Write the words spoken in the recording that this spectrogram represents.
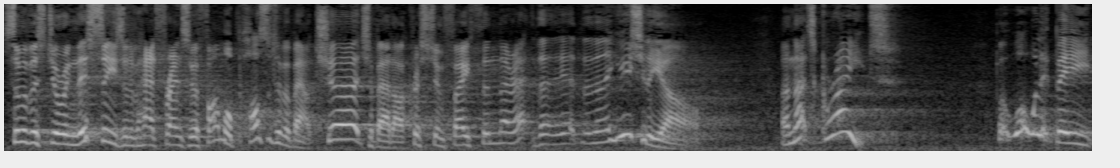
Some of us during this season have had friends who are far more positive about church, about our Christian faith than, than they usually are. And that's great. But what will it be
